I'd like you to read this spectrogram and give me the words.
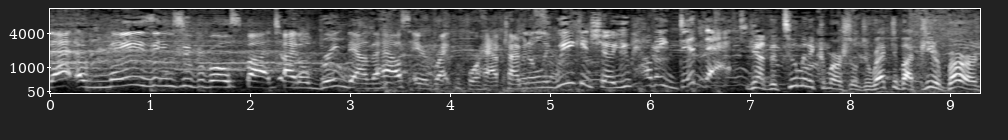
That amazing Super Bowl spot titled Bring Down the House aired right before halftime, and only we can show you how they did that. Yeah, the two minute commercial directed by Peter Berg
